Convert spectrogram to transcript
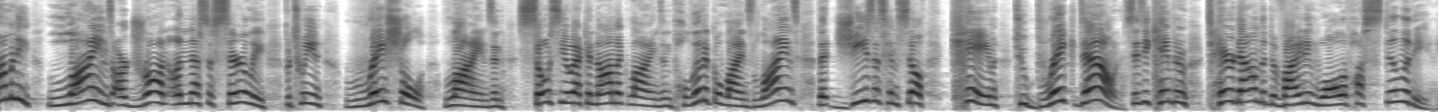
How many lines are drawn unnecessarily between racial lines and socioeconomic lines and political lines, lines that Jesus himself came to break down? It says he came to tear down the dividing wall of hostility.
